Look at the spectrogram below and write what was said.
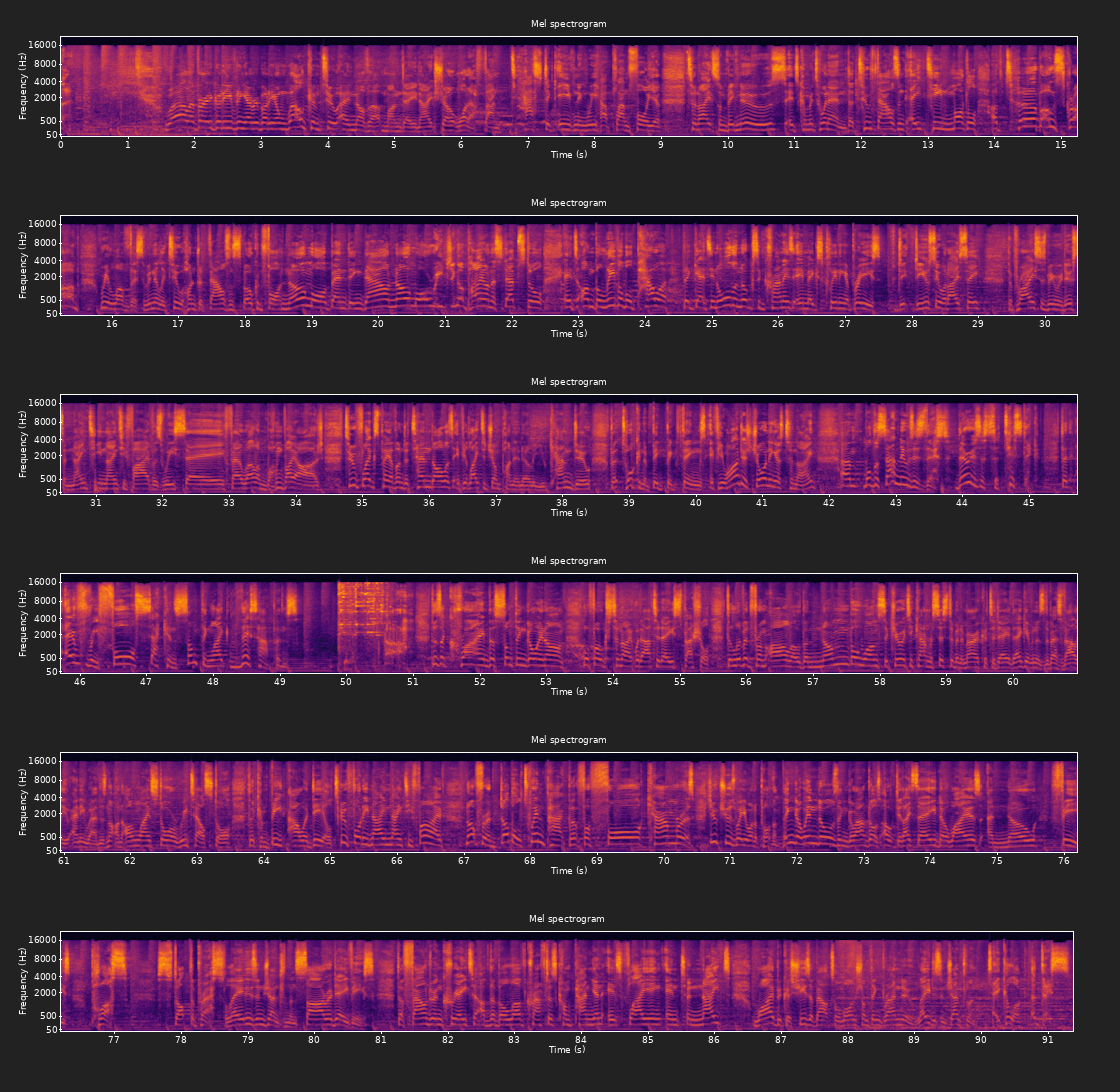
minute. Well, a very good evening, everybody, and welcome to another Monday Night Show. What a fantastic evening we have planned for you. Tonight, some big news. It's coming to an end. The 2018 model of Turbo Scrub. We love this. We're nearly 200,000 spoken for. No more bending down. No more reaching up high on a step stool. It's unbelievable power that gets in all the nooks and crannies. It makes cleaning a breeze. Do, do you see what I see? The price has been reduced to 19.95 as we say farewell and bon voyage. Two flex pay of under $10. If you'd like to jump on in early, you can do. But talking of big, big things, if you are just joining us tonight, um, well, the sad news is this. There is a statistic that every four seconds, something like this happens. Ah, there's a crime, there's something going on. Well, folks, tonight with our today's special, delivered from Arlo, the number one security camera system in America today. They're giving us the best value anywhere. There's not an online store or retail store that can beat our deal. $249.95, not for a double twin pack, but for four cameras. You choose where you want to put them. They can go indoors, they can go outdoors. Oh, did I say no wires and no fees? Plus, Stop the press. Ladies and gentlemen, Sarah Davies, the founder and creator of the beloved Crafter's Companion, is flying in tonight. Why? Because she's about to launch something brand new. Ladies and gentlemen, take a look at this.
